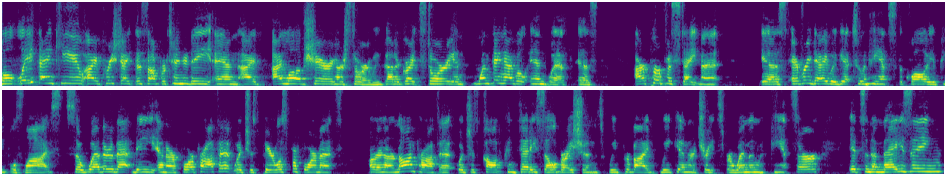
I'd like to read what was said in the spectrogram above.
Well, Lee, thank you. I appreciate this opportunity, and I, I love sharing our story. We've got a great story. And one thing I will end with is our purpose statement is every day we get to enhance the quality of people's lives. So whether that be in our for-profit, which is Peerless Performance, or in our nonprofit, which is called Confetti Celebrations, we provide weekend retreats for women with cancer. It's an amazing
